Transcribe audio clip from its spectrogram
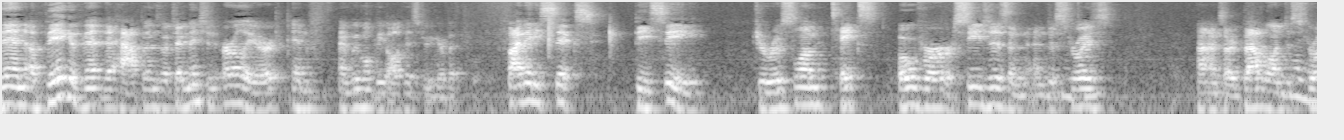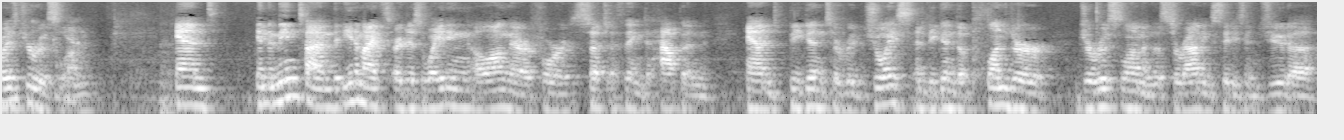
then a big event that happens, which I mentioned earlier, in, and we won't be all history here, but 586 BC, Jerusalem takes over or sieges and, and destroys uh, I'm sorry, Babylon destroys Jerusalem. And in the meantime, the Edomites are just waiting along there for such a thing to happen and begin to rejoice and begin to plunder Jerusalem and the surrounding cities in Judah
